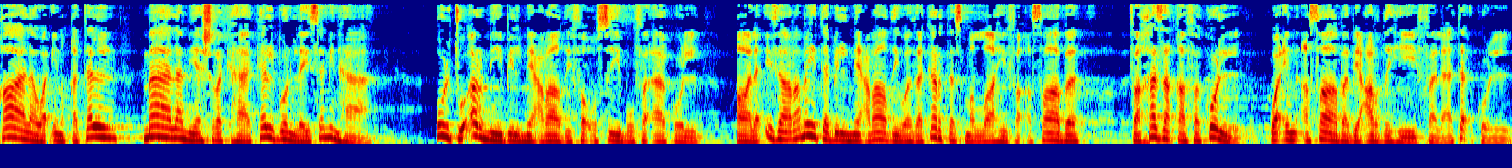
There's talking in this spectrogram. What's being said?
قال وإن قتلن ما لم يشركها كلب ليس منها. قلت أرمي بالمعراض فأصيب فآكل. قال إذا رميت بالمعراض وذكرت اسم الله فأصاب فخزق فكل وإن أصاب بعرضه فلا تأكل.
